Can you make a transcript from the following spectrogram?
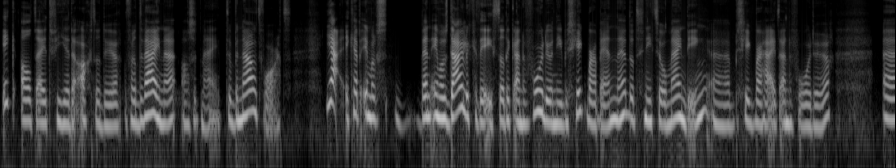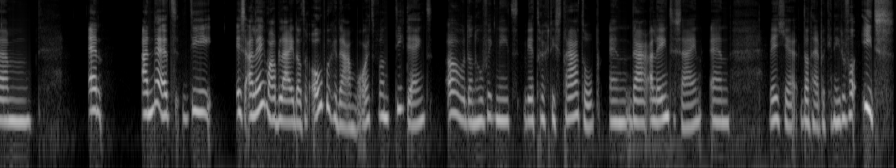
ik altijd via de achterdeur verdwijnen als het mij te benauwd wordt. Ja, ik heb immers, ben immers duidelijk geweest dat ik aan de voordeur niet beschikbaar ben. Hè? Dat is niet zo mijn ding, beschikbaarheid aan de voordeur. Ehm, en Annette, die is alleen maar blij dat er open gedaan wordt, want die denkt, oh, dan hoef ik niet weer terug die straat op en daar alleen te zijn. En weet je, dan heb ik in ieder geval iets.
